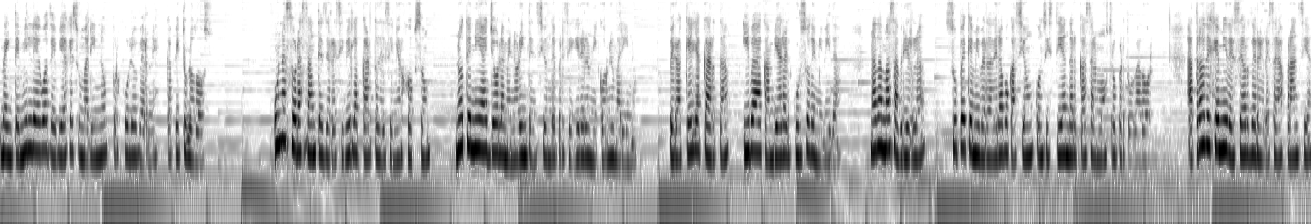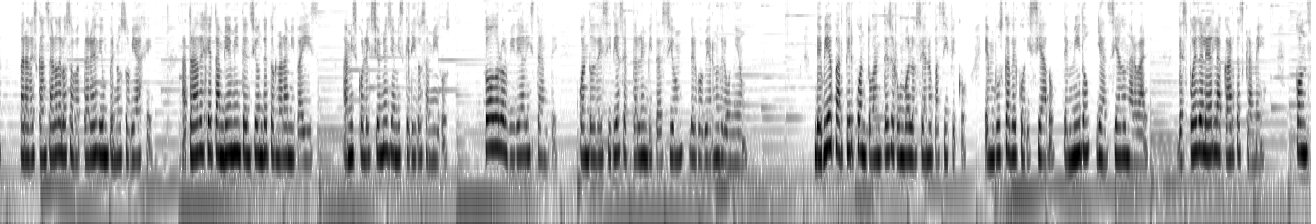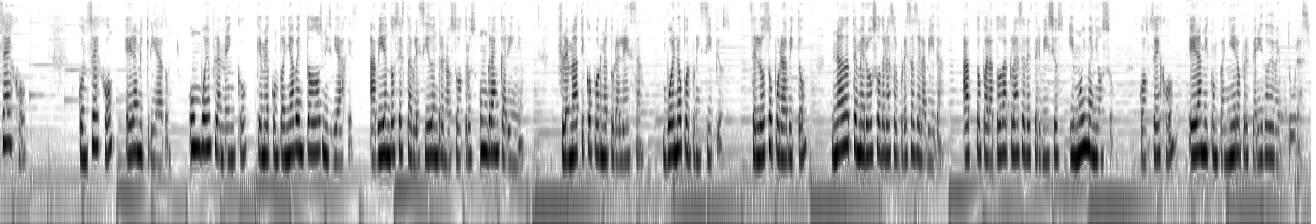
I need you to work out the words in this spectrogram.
Veinte mil leguas de viaje submarino por Julio Verne, capítulo 2. Unas horas antes de recibir la carta del señor Hobson, no tenía yo la menor intención de perseguir el unicornio marino, pero aquella carta iba a cambiar el curso de mi vida. Nada más abrirla, supe que mi verdadera vocación consistía en dar caza al monstruo perturbador. Atrás dejé mi deseo de regresar a Francia para descansar de los avatares de un penoso viaje, Atrás dejé también mi intención de tornar a mi país, a mis colecciones y a mis queridos amigos. Todo lo olvidé al instante, cuando decidí aceptar la invitación del gobierno de la Unión. Debía partir cuanto antes rumbo al Océano Pacífico, en busca del codiciado, temido y ansiado narval. Después de leer la carta exclamé, Consejo. Consejo era mi criado, un buen flamenco que me acompañaba en todos mis viajes habiéndose establecido entre nosotros un gran cariño, flemático por naturaleza, bueno por principios, celoso por hábito, nada temeroso de las sorpresas de la vida, apto para toda clase de servicios y muy mañoso. Consejo era mi compañero preferido de aventuras.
